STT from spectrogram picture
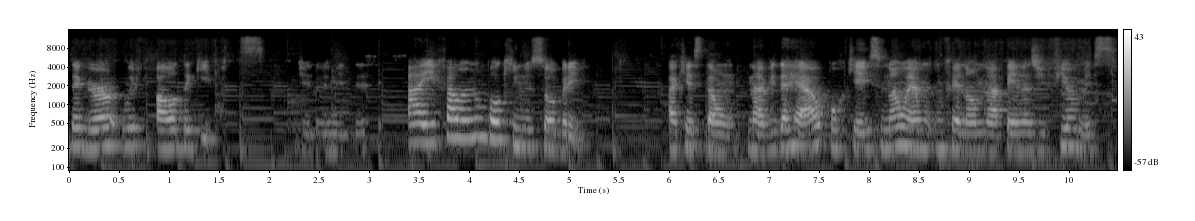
The Girl with All the Gifts, de 2016. Aí, falando um pouquinho sobre a questão na vida real, porque isso não é um, fenômeno apenas de filmes,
